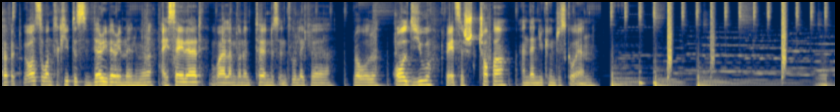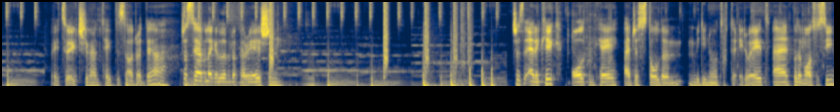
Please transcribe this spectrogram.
Perfect. We also want to keep this very, very minimal. I say that while I'm gonna turn this into like a roll. Alt U creates a chopper and then you can just go in. Wait, so actually gonna take this out right there. Just to have like a little bit of variation. Just add a kick, Alt and K. I just stole the MIDI notes of the 808 and put them also C.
